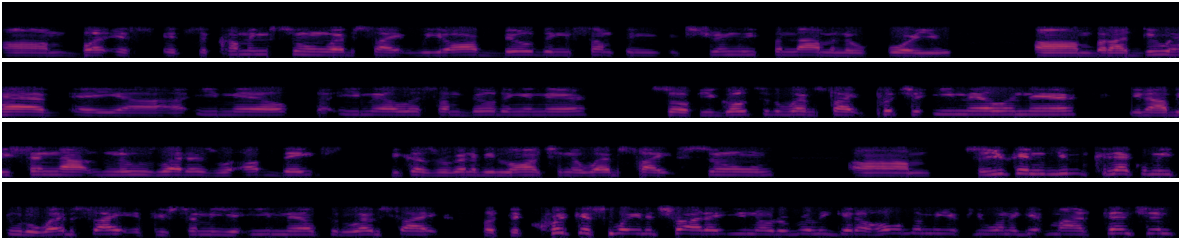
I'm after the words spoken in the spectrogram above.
um, but it's it's a coming soon website. We are building something extremely phenomenal for you. Um, but I do have a uh, email a email list I'm building in there. So if you go to the website, put your email in there. You know, I'll be sending out newsletters with updates because we're going to be launching the website soon. Um, so you can you can connect with me through the website if you send me your email through the website. But the quickest way to try to you know to really get a hold of me if you want to get my attention,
